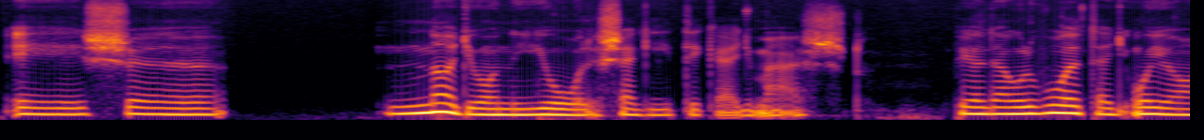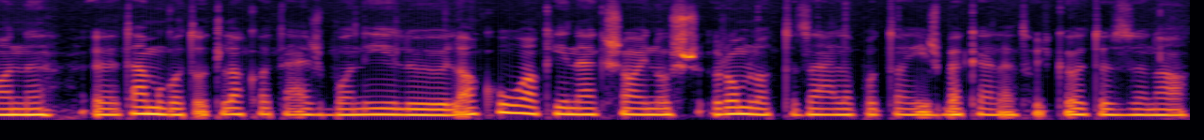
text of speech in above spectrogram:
és nagyon jól segítik egymást Például volt egy olyan támogatott lakhatásban élő lakó, akinek sajnos romlott az állapota, és be kellett, hogy költözzön a,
